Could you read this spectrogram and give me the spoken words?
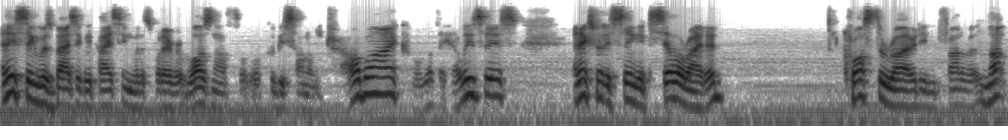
And this thing was basically pacing with us, whatever it was. And I thought, well, could be someone on a trail bike, or what the hell is this? And minute, this thing accelerated, crossed the road in front of us, not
